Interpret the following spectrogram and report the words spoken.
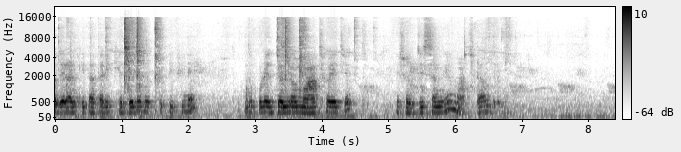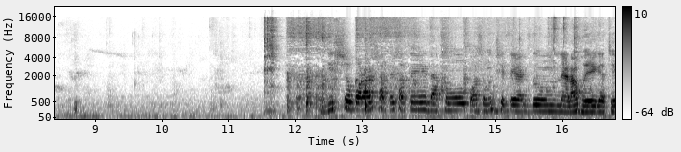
ওদের আর কি তাড়াতাড়ি খেতে দেবো একটু টিফিনে। দুপুরের জন্য মাছ হয়েছে। সবজির সঙ্গে মাছটাও দেবো। গ্রীষ্ম পড়ার সাথে সাথে দেখো পশম ছেটে একদম ন্যাড়া হয়ে গেছে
